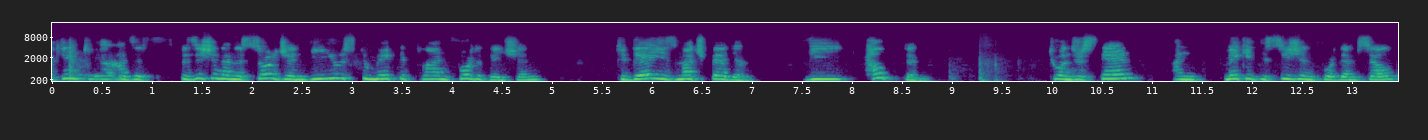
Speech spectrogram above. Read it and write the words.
I think uh, as a physician and a surgeon, we used to make the plan for the patient. Today is much better. We help them to understand and make a decision for themselves.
